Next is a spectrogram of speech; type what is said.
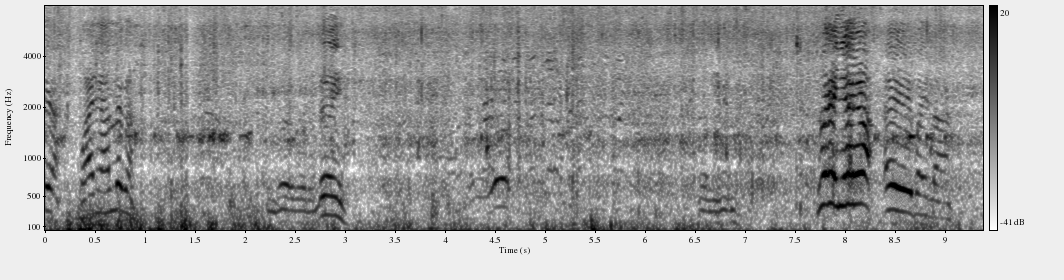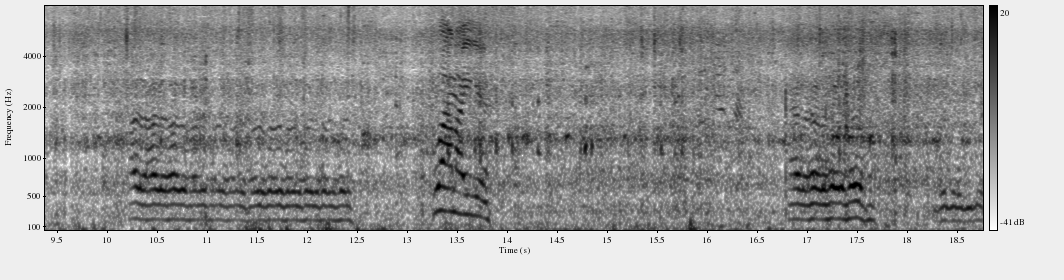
या. पाणी आणलं का बरं, ए, बाईला. हळू, हळू, हळू, हळू, दगडं बिगडं आहेत बाबा. ए,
